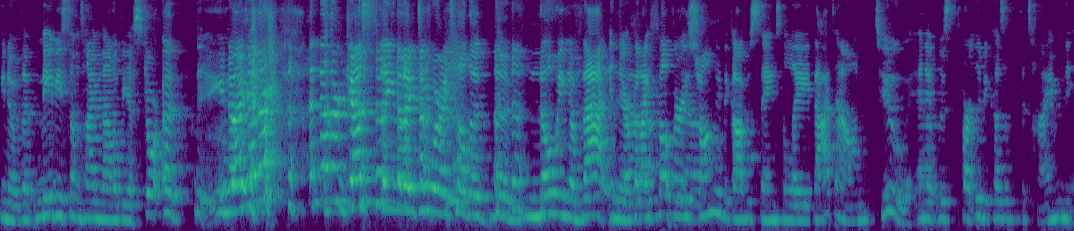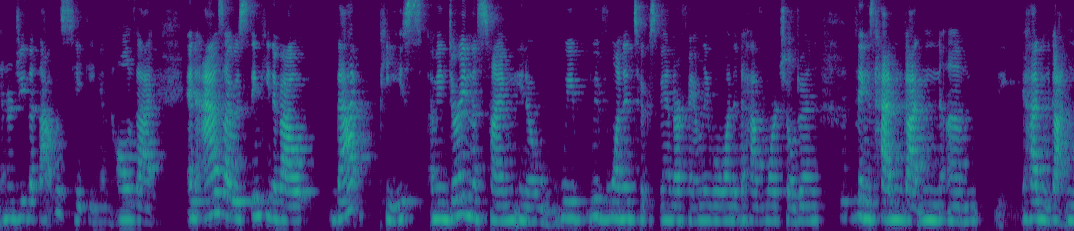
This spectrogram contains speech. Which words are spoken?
you know that maybe sometime that'll be a story. Uh, you know, Right. another another guest thing that I do where I tell the the knowing of that in there. But I felt very yeah. strongly that God was saying to lay that down too, and it was partly because of the time and the energy that that was taking and all of that. And as I was thinking about that piece, I mean, during this time, you know, we we've wanted to expand our family. We wanted to have more children Mhm. things hadn't gotten um hadn't gotten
